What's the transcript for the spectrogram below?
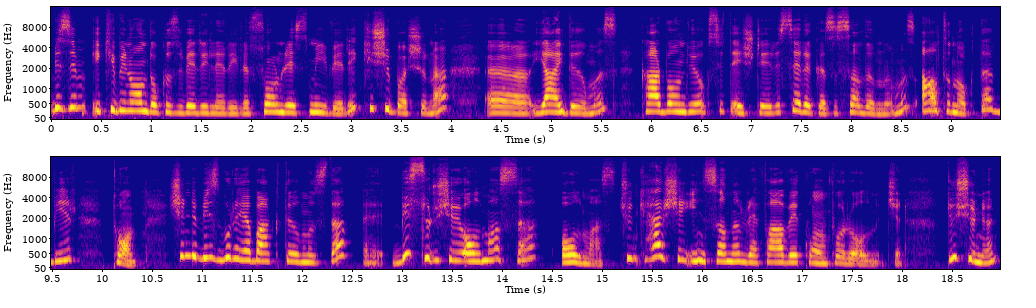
Bizim 2019 verileriyle son resmi veri kişi başına e, yaydığımız karbondioksit eşdeğeri sera gazı salınımımız 6.1 ton. Şimdi biz buraya baktığımızda e, bir sürü şey olmazsa olmaz. Çünkü her şey insanın refah ve konforu onun için. Düşünün,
